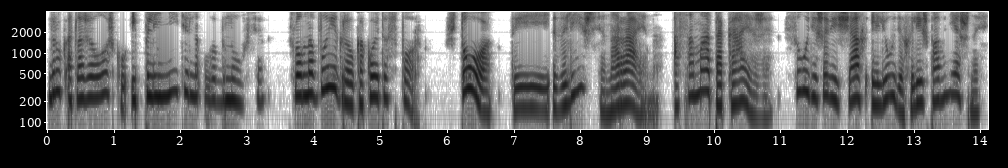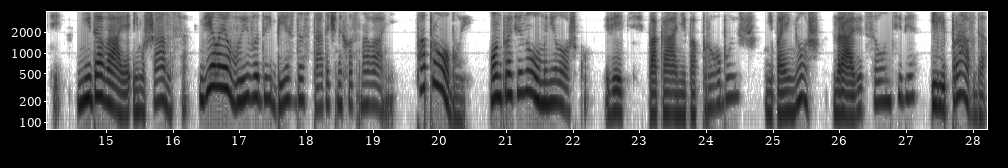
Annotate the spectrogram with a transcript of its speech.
Друг отложил ложку и пленительно улыбнулся словно выиграл какой-то спор. Что? Ты злишься на Райана, а сама такая же. Судишь о вещах и людях лишь по внешности, не давая им шанса, делая выводы без достаточных оснований. Попробуй. Он протянул мне ложку. Ведь пока не попробуешь, не поймешь, нравится он тебе или правда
